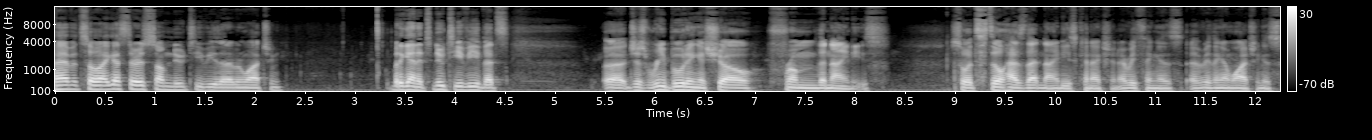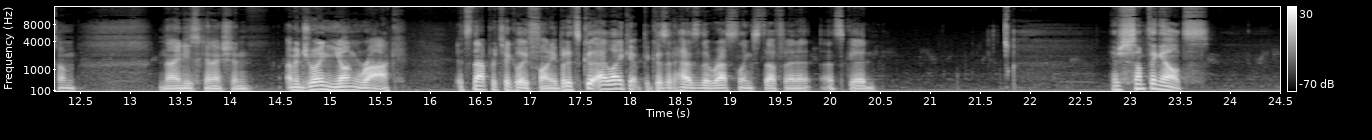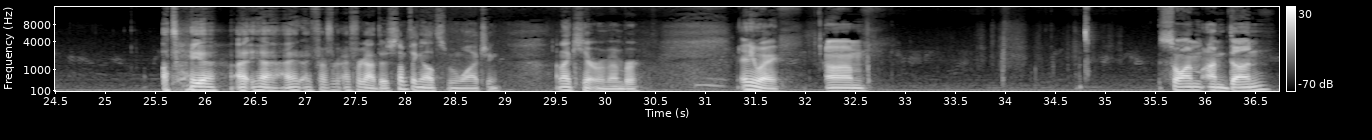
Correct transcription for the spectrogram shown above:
I haven't. So I guess there is some new TV that I've been watching, but again, it's new TV that's uh, just rebooting a show from the '90s, so it still has that '90s connection. Everything is everything I'm watching is some '90s connection. I'm enjoying Young Rock. It's not particularly funny, but it's good. I like it because it has the wrestling stuff in it. That's good. There's something else. I'll tell you. I, yeah, I, I, I forgot. There's something else I've been watching and I can't remember. Anyway, um, so I'm I'm done.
